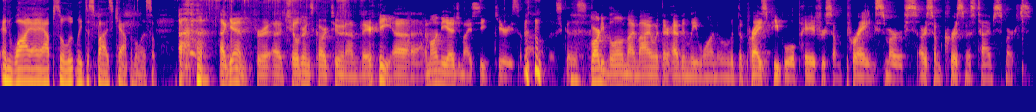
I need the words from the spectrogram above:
and why I absolutely despise capitalism. Again, for a children's cartoon, I'm very uh, I'm on the edge of my seat, curious about all this because I've already blown my mind with their Heavenly One and with the price people will pay for some praying Smurfs or some Christmas time Smurfs.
